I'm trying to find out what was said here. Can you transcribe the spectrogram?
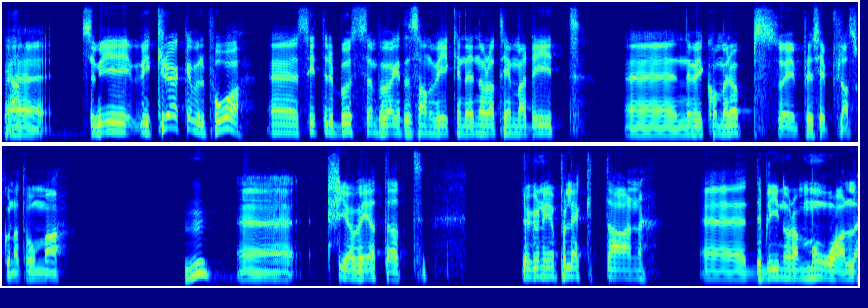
Ja. Eh, så vi, vi krökar väl på. Eh, sitter i bussen på vägen till Sandviken. Det är några timmar dit. Eh, när vi kommer upp så är i princip flaskorna tomma. Mm. Jag vet att jag går ner på läktaren. Det blir några mål.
